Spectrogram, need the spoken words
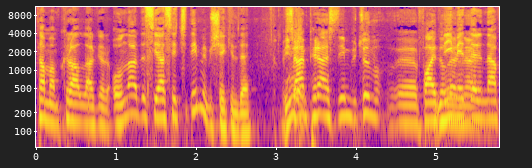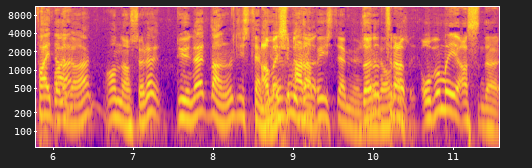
Tamam krallar kral- onlar da siyasetçi değil mi bir şekilde? Sen prensliğin bütün e, faydalarını Nimetlerinden faydalan. Ondan sonra düğüne Donald istemiyoruz. Ama şimdi Don- istemiyoruz. Donald. Trump Obama'yı aslında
